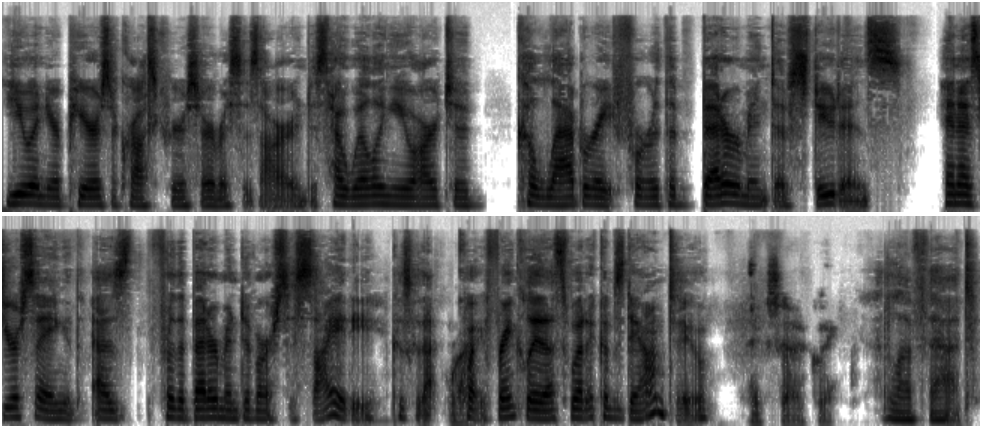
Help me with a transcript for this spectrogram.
you and your peers across career services are and just how willing you are to collaborate for the betterment of students. And as you're saying, as for the betterment of our society, because right. quite frankly, that's what it comes down to. Exactly. I love that.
